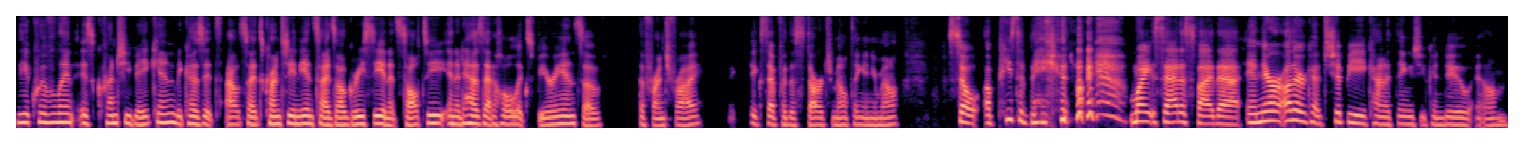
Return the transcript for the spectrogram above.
the equivalent is crunchy bacon because it's outside's crunchy and the inside's all greasy and it's salty and it has that whole experience of the french fry except for the starch melting in your mouth. So a piece of bacon might satisfy that. And there are other kind of chippy kind of things you can do. Um,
